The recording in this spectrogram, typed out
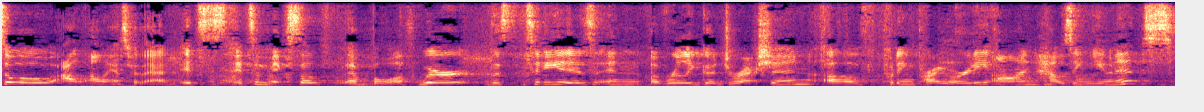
so I'll, I'll answer that. It's it's a mix of, of both. Where the city is in a really good direction of putting priority on housing units,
